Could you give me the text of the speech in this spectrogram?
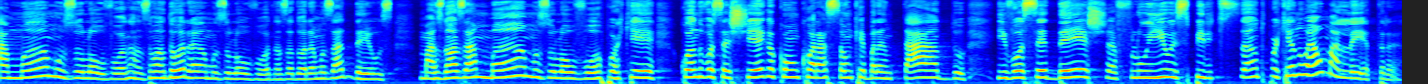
amamos o louvor, nós não adoramos o louvor, nós adoramos a Deus, mas nós amamos o louvor, porque quando você chega com o coração quebrantado e você deixa fluir o Espírito Santo, porque não é uma letra.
